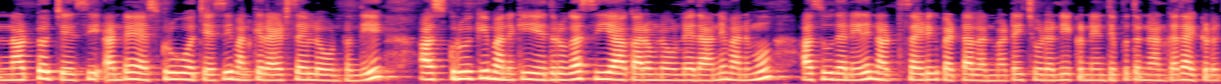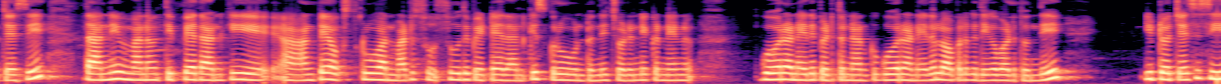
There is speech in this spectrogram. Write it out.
నట్ వచ్చేసి అంటే స్క్రూ వచ్చేసి మనకి రైట్ సైడ్లో ఉంటుంది. ఆ స్క్రూకి మనకి ఎదురుగా సి ఆకారంలో ఉండేదాన్ని మనము ఆ సూది అనేది నట్ సైడ్కి పెట్టాలన్నమాట. ఇది చూడండి ఇక్కడ నేను తిప్పుతున్నాను కదా ఇక్కడ వచ్చేసి దాన్ని మనం తిప్పేదానికి అంటే ఒక స్క్రూ అనమాట సూది పెట్టేదానికి స్క్రూ ఉంటుంది. చూడండి ఇక్కడ నేను గోర అనేది పెడుతున్నాను గోర అనేది లోపలికి దిగబడుతుంది. ఇటు వచ్చేసి సి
